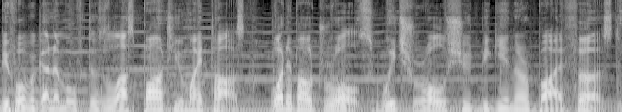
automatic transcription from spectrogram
Before we're gonna move to the last part you might ask, what about roles? Which role should beginner buy first?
